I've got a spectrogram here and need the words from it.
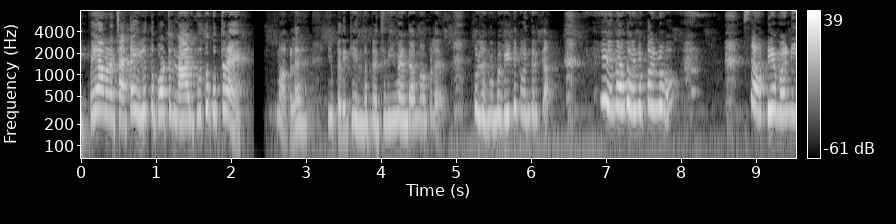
இப்பயே அவனை சட்டை இழுத்து போட்டு நாலு குத்து குத்துறேன். மாப்பிள்ள இப்போதைக்கு எந்த பிரச்சனையும் வேண்டாம் மாப்பிள்ள புள்ள நம்ம வீட்டுக்கு வந்திருக்கா. ஏதாவது ஒண்ணு பண்ணுவோம். சாப்பிட்டியம்மா நீ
